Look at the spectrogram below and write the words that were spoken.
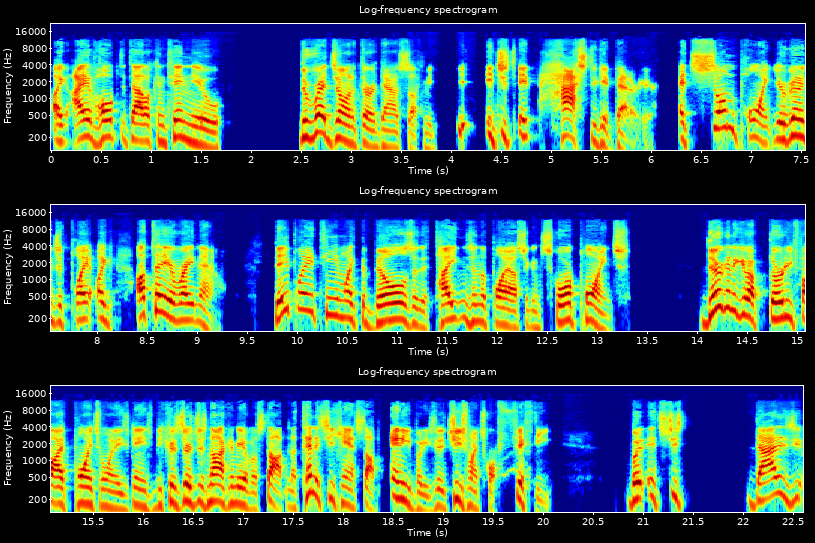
Like I have hope that that'll continue. The red zone and third down stuff, I mean, it, just it has to get better here. At some point, you're going to just play. Like I'll tell you right now, they play a team like the Bills or the Titans in the playoffs that can score points, they're going to give up 35 points in one of these games because they're just not going to be able to stop. Now, Tennessee can't stop anybody. So the Chiefs might score 50. But it's just that is the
